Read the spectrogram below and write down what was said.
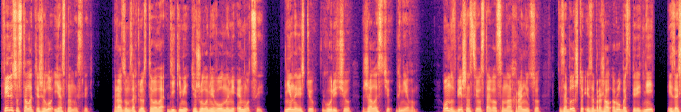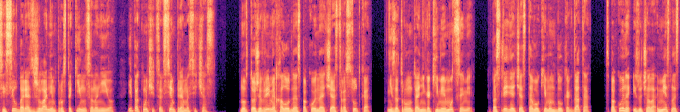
Фелису стало тяжело ясно мыслить. Разум захлестывало дикими тяжелыми волнами эмоций. Ненавистью, горечью, жалостью, гневом. Он в бешенстве уставился на охранницу, забыл, что изображал робость перед ней, изо всех сил борясь с желанием просто кинуться на нее и покончить со всем прямо сейчас. Но в то же время холодная спокойная часть рассудка, не затронутая никакими эмоциями, последняя часть того, кем он был когда-то, спокойно изучала местность,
